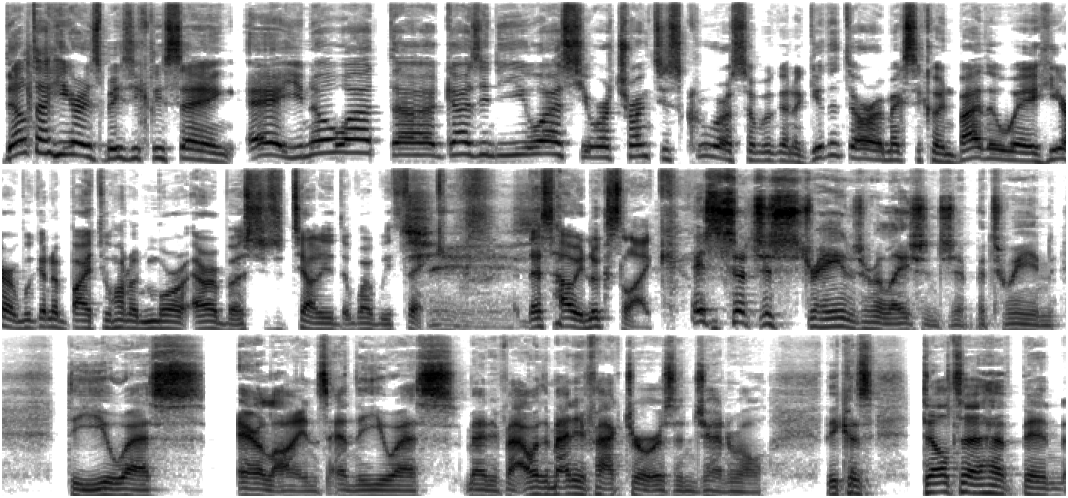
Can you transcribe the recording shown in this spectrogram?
Delta here is basically saying, hey, you know what, uh, guys in the US, you were trying to screw us, so we're going to give them to Aeromexico. And by the way, here, we're going to buy 200 more Airbus just to tell you what we think. Jeez. That's how it looks like. It's such a strange relationship between the US airlines and the US manufacturer, or the manufacturers in general, because Delta have been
